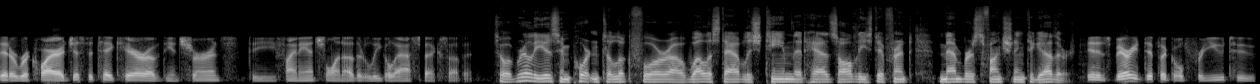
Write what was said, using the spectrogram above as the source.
that are required just to take care of the insurance, the financial, and other legal aspects of it. So it really is important to look for a well established team that has all these different members functioning together. It is very difficult for you to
